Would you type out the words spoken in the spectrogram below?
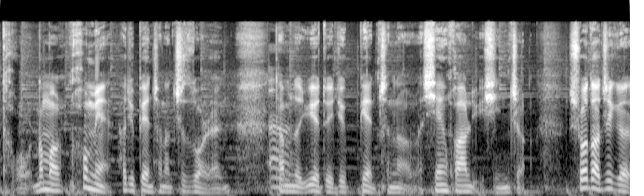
头。那么后面他就变成了制作人，嗯他们的乐队就变成了鲜花旅行者。说到这个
